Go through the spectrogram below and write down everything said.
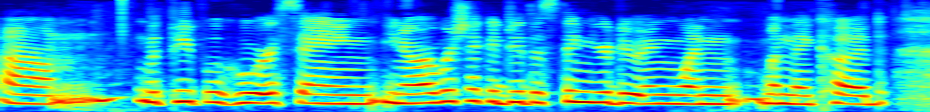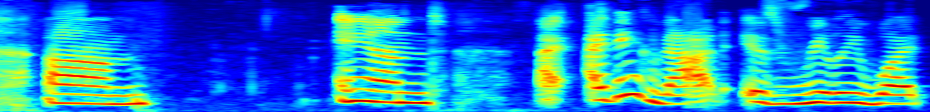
um, with people who are saying, you know, I wish I could do this thing you're doing when, when they could. Um, and I, I think that is really what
